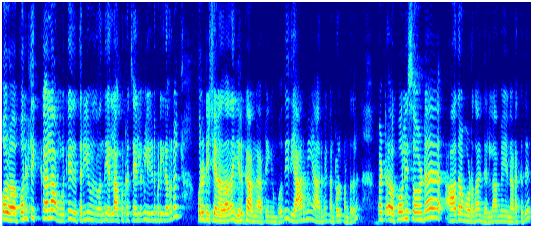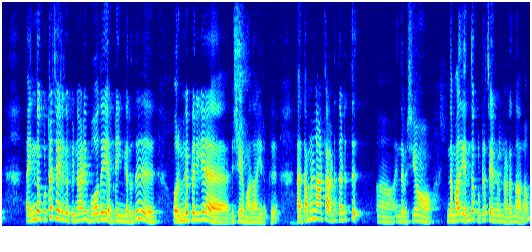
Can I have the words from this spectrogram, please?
பொலிட்டிக்கலாக அவங்களுக்கே இது தெரியும். இது வந்து எல்லா குற்றச்செயல்களில் ஈடுபடுகிறவர்கள் பொலிட்டிஷியனாக தான் இருக்காங்க அப்படிங்கும்போது இது யாருமே யாருமே கண்ட்ரோல் பண்ணுறதில்ல பட் போலீஸோட ஆதரவோட தான் இது எல்லாமே நடக்குது. இந்த குற்றச்செயலுக்கு பின்னாடி போதை அப்படிங்கிறது ஒரு மிகப்பெரிய விஷயமாக தான் இருக்குது தமிழ்நாட்டை அடுத்தடுத்து இந்த விஷயம் இந்த மாதிரி எந்த குற்றச்செயல்கள் நடந்தாலும்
